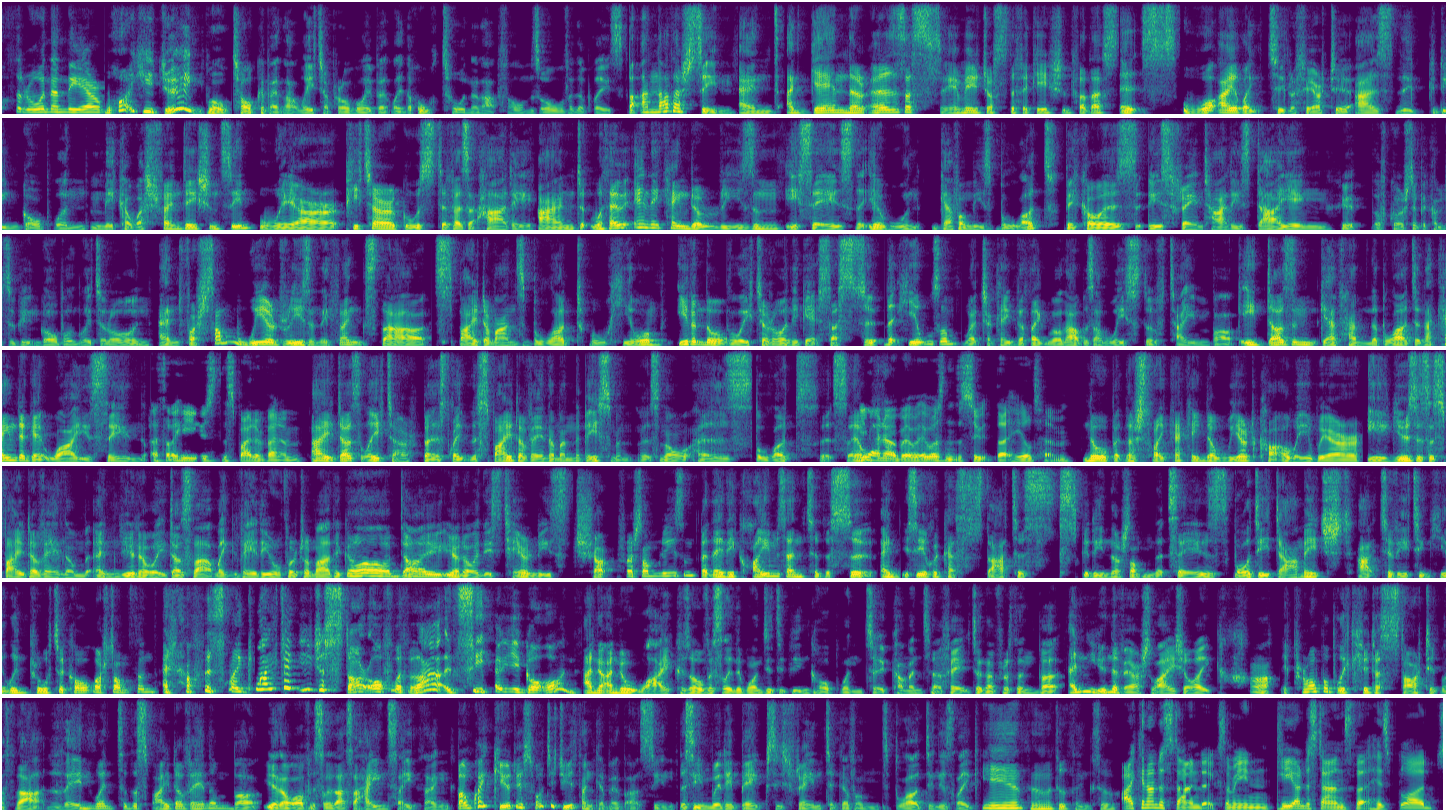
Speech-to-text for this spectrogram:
thrown in the air. What are you doing? We'll talk about that later, probably, but like the whole tone of that film's all over the place. But another scene, and again, there is a semi justification for this. It's what I like to refer to as the Green Goblin Make a Wish Foundation scene, where Peter goes to visit Harry, and without any kind of reason, he says that he won't give him his blood because his friend Harry's dying, who, of course, he becomes the Green Goblin later on. And for some weird reason, he thinks that Spider Man's blood will heal him, even though later on he gets a suit that heals him, which I kind of think, well, that was a waste of time. But he doesn't give him the blood, and I kind of get why he's saying. I thought he used the spider venom. Ah, he does later, but it's like the spider venom in the basement. It's not his blood itself. Yeah, I know, but it wasn't the suit that healed him. No, but there's like a kind of weird cutaway where he uses the spider venom, and you know he does that like very over dramatic. Oh, I'm dying, you know, and he's tearing his shirt for some reason. But then he climbs into the suit, and you see like a status screen or something that says body damaged, activating healing protocol or something. And I was like, why didn't you just start off with that and see how you got on? And I know why, because obviously they wanted the Green Goblin to come into effect and everything. But in universe wise, you're like, huh, they probably could have started with that, then went to the Spider Venom. But, you know, obviously that's a hindsight thing. But I'm quite curious, what did you think about that scene? The scene where he begs his friend to give him his blood and he's like, yeah, no, I don't think so. I can understand it because, I mean, he understands that his blood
